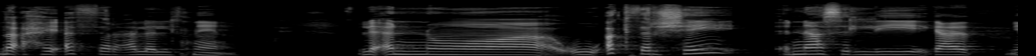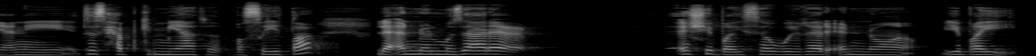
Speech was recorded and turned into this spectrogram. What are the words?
لا حيأثر على الاثنين. لأنه وأكثر شيء الناس اللي قاعد يعني تسحب كميات بسيطة لأنه المزارع إيش يبغى يسوي غير إنه يبغى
